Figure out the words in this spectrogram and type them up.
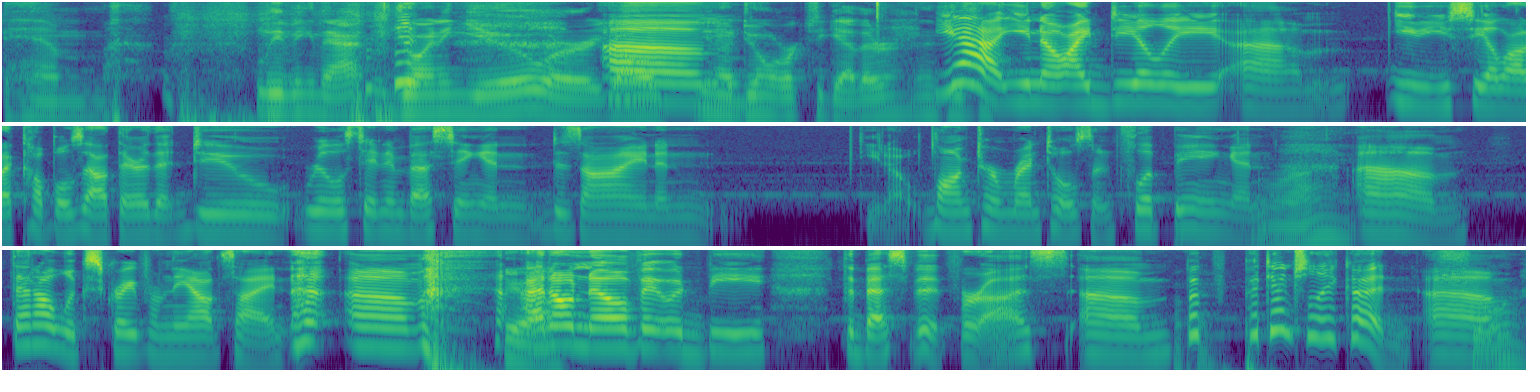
him leaving that, joining you, or y'all, you know, Um, doing work together? yeah, future? you know, ideally, um, you you see a lot of couples out there that do real estate investing and design and you know long term rentals and flipping and Right. um, that all looks great from the outside. um, Yeah. I don't know if it would be the best fit for us, um, Okay. but potentially it could. Um, sure.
